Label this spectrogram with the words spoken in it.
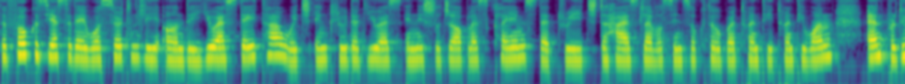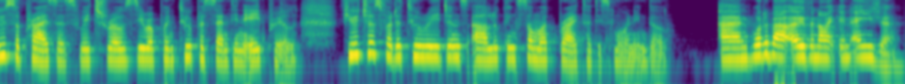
The focus yesterday was certainly on the US data, which included US initial jobless claims that reached the highest level since October 2021, and producer prices, which rose 0.2% in April. Futures for the two regions are looking somewhat brighter this morning, though. And what about overnight in Asia?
